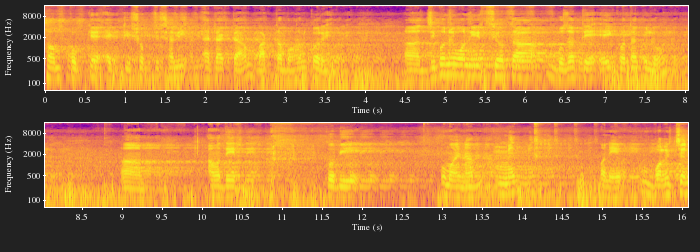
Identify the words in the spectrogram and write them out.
সম্পর্কে একটি শক্তিশালী এটা একটা বার্তা বহন করে। জীবনের অনিশ্চয়তা বোঝাতে এই কথাগুলো আমাদের কবি হুমায়ুন আহমেদ। মানে বলেছেন,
